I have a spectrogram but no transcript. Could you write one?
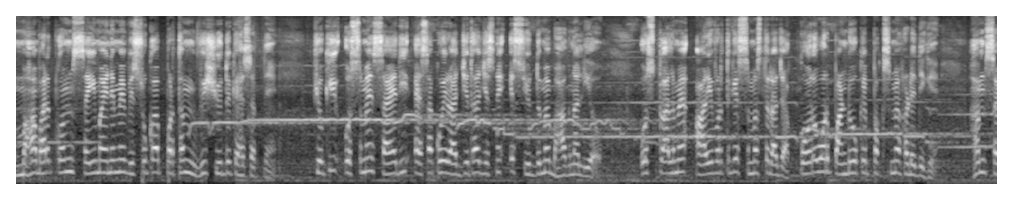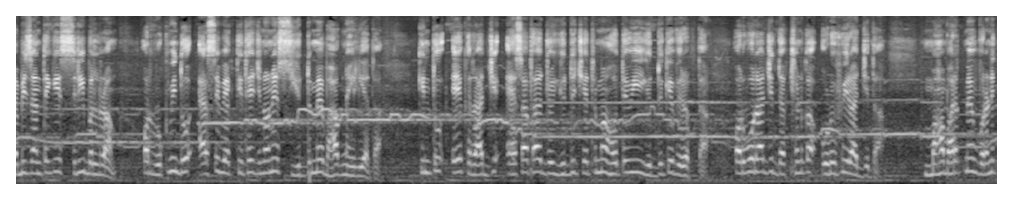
महाभारत को हम सही मायने में विश्व का प्रथम विश्व युद्ध कह सकते हैं, क्योंकि उसमें शायद ही ऐसा कोई राज्य था जिसने इस युद्ध में भाग न लिया हो। उस काल में आर्यवर्त के समस्त राजा कौरव और पांडवों के पक्ष में खड़े दिखे। हम सभी जानते हैं कि श्री बलराम और रुक्मी दो ऐसे व्यक्ति थे जिन्होंने इस युद्ध में भाग नहीं लिया था। किंतु एक राज्य ऐसा था जो युद्ध क्षेत्र में होते हुए युद्ध के विरुद्ध था, और वो राज्य दक्षिण का उड़ुफी राज्य था। महाभारत में वर्णित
